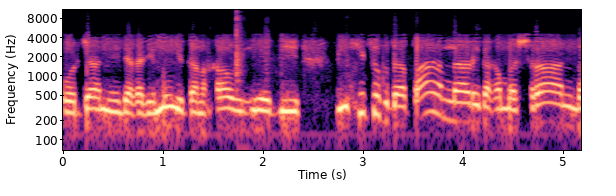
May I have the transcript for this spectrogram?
خورجانې د غدي منګه تنخواوي دي هیڅوک د پام نړۍ د مشران د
